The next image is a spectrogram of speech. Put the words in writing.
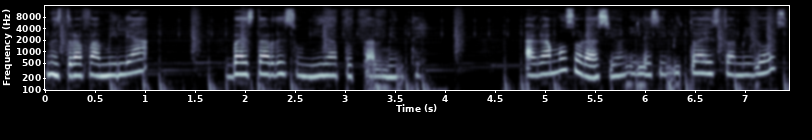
Nuestra familia va a estar desunida totalmente. Hagamos oración y les invito a esto amigos.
